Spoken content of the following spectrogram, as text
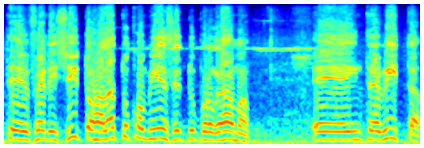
te felicito, ojalá tú comiences tu programa, eh, entrevista,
